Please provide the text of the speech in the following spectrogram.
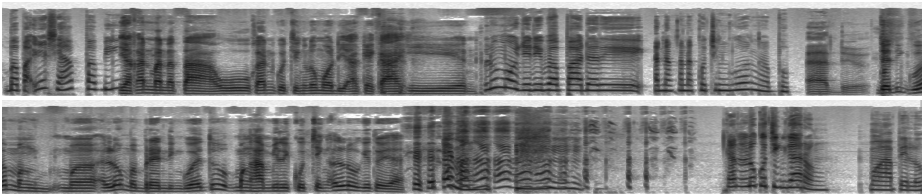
bapaknya siapa bing? Ya kan mana tahu kan kucing lu mau diakekahin. Lu mau jadi bapak dari anak-anak kucing gua nggak Bob? Aduh. Jadi gua meng, me, lu me-branding gue tuh menghamili kucing elu gitu ya. Emang? kan lu kucing garong. Mau apa lu?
